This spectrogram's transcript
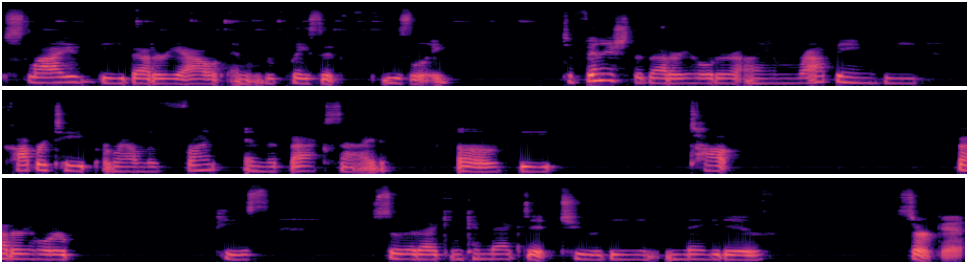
slide the battery out and replace it easily. To finish the battery holder, I am wrapping the copper tape around the front and the back side of the top battery holder piece so that I can connect it to the negative circuit.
